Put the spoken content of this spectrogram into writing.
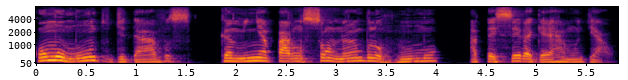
como o mundo de Davos caminha para um sonâmbulo rumo à Terceira Guerra Mundial.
